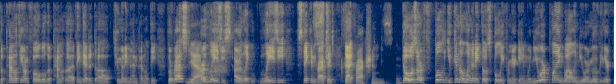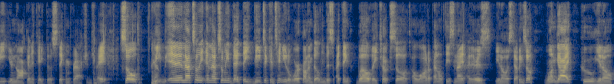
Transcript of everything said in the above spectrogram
the penalty on Foegele, the penalty, I think they had a uh, too many men penalty. The rest yeah. are lazy, are like lazy stick infractions. Stick that infractions. Those are full. You can eliminate those fully from your game. When you are playing well and you are moving your feet, you're not going to take those stick infractions, right? So, yeah. we, and that's something, and that's something that they need to continue to work on and build. And this, I think, well, they took still a lot of penalties tonight. There is, you know, a stepping stone. One guy who you know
